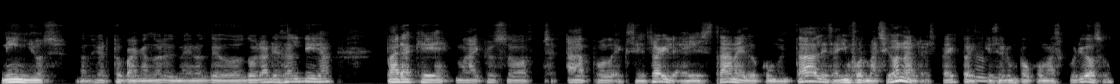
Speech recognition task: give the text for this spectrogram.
niños, ¿no es cierto?, pagándoles menos de 2 dólares al día para que Microsoft, Apple, etcétera, y ahí están, hay documentales, hay información al respecto, hay que ser un poco más curioso,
